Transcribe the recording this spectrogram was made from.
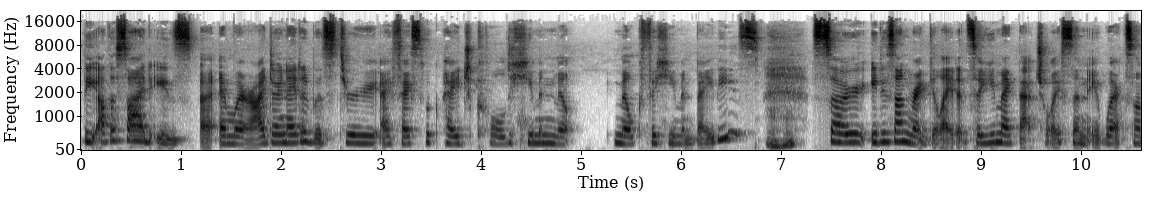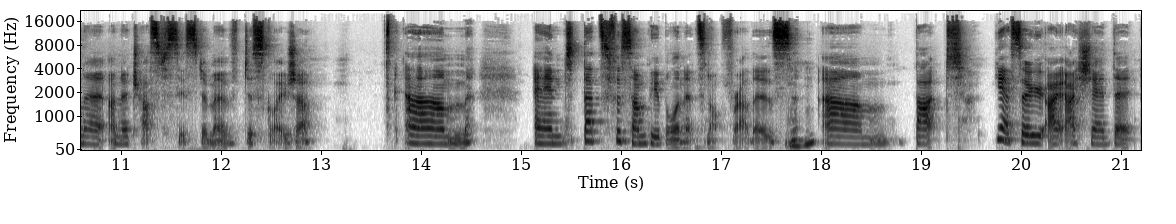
The other side is, uh, and where I donated was through a Facebook page called Human Milk. Milk for human babies. So it is unregulated. So you make that choice, and it works on a on a trust system of disclosure. Um, and that's for some people, and it's not for others. Um, but yeah, so I, I shared that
